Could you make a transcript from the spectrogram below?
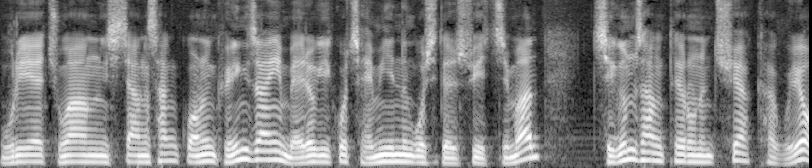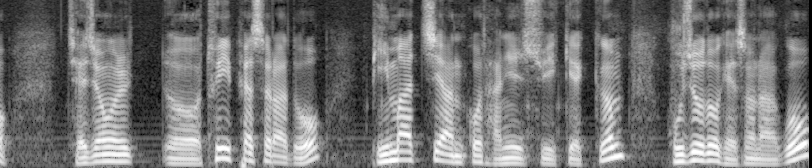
우리의 중앙시장 상권은 굉장히 매력 있고 재미있는 곳이 될 수 있지만 지금 상태로는 취약하고요. 재정을 어, 투입해서라도 비 맞지 않고 다닐 수 있게끔 구조도 개선하고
